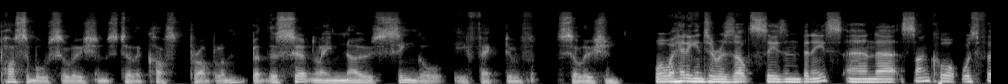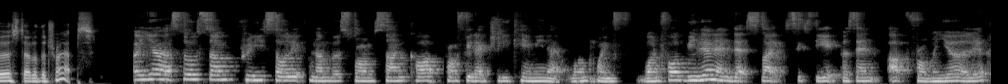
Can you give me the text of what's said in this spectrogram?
possible solutions to the cost problem, but there's certainly no single effective solution. Well, we're heading into results season, Bernice, and uh, Suncorp was first out of the traps. Uh, yeah, so some pretty solid numbers from Suncorp. Profit actually came in at 1.14 billion, and that's like 68% up from a year earlier.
